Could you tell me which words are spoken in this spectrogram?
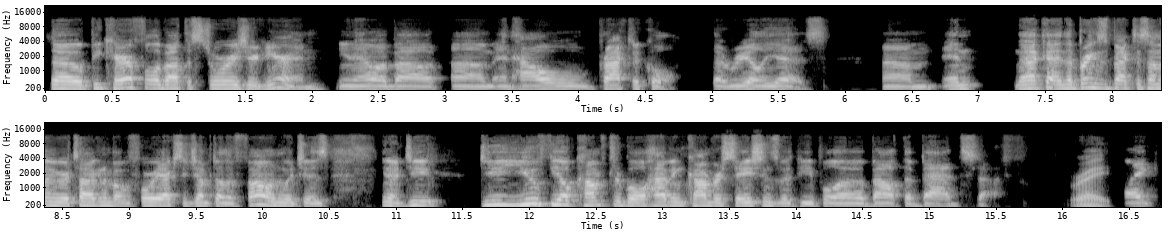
So be careful about the stories you're hearing, you know, about um, and how practical that really is. Um, and that kind of, that brings us back to something we were talking about before we actually jumped on the phone, which is, you know, do you, do you feel comfortable having conversations with people about the bad stuff? Right. Like,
